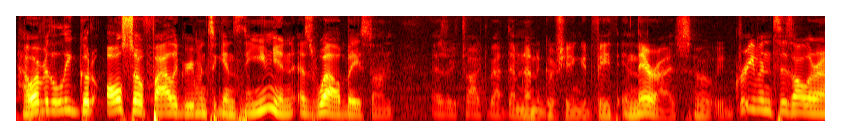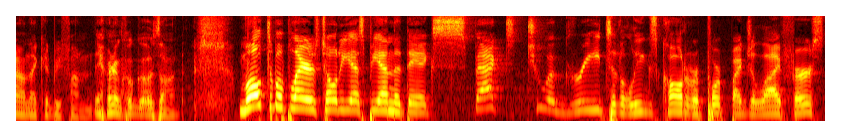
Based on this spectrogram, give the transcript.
However, the league could also file a grievance against the union as well, based on as we've talked about them not negotiating good faith in their eyes. So grievances all around. That could be fun. The article goes on. Multiple players told ESPN that they expect to agree to the league's call to report by July 1st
